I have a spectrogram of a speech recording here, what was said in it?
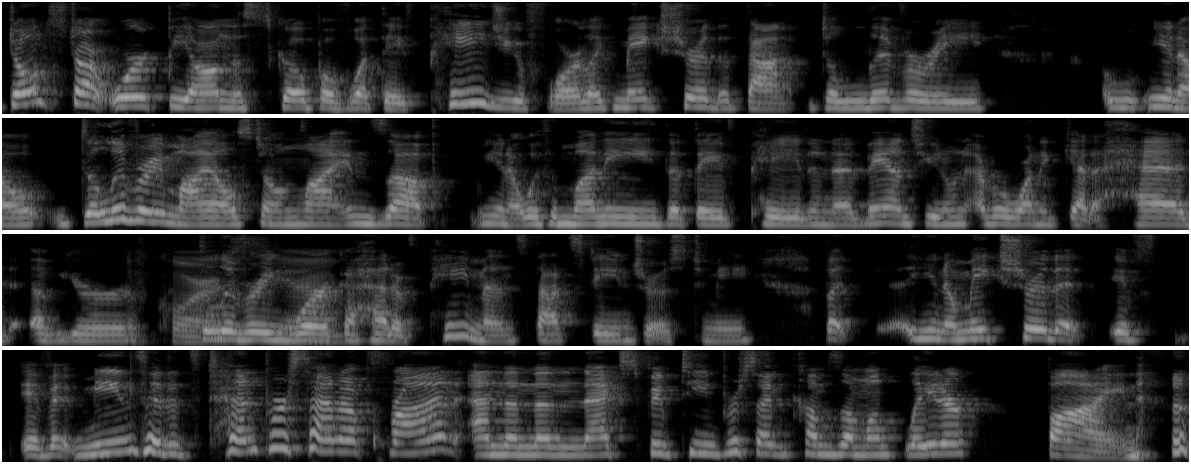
don't start work beyond the scope of what they've paid you for. Like make sure that that delivery you know delivery milestone lines up you know with money that they've paid in advance you don't ever want to get ahead of your of course, delivering yeah. work ahead of payments that's dangerous to me but you know make sure that if if it means that it's 10% up front and then the next 15% comes a month later fine.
